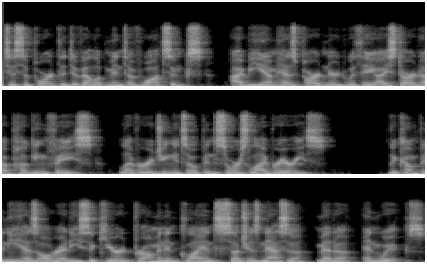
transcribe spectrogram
To support the development of Watsonx, IBM has partnered with AI startup Hugging Face, leveraging its open source libraries. The company has already secured prominent clients such as NASA, Meta, and Wix.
